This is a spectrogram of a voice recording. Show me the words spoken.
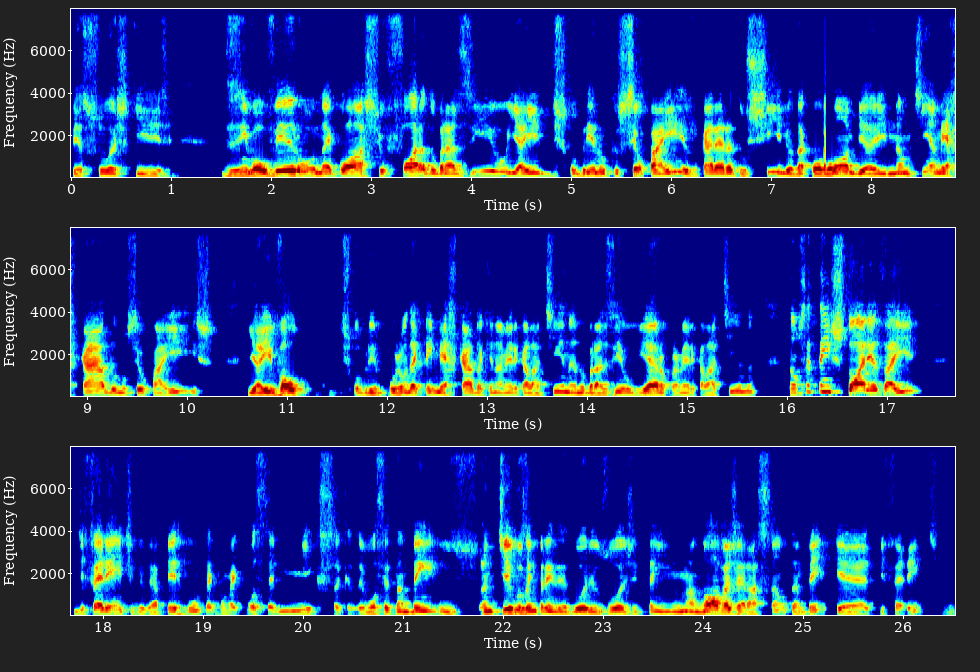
pessoas que desenvolveram o negócio fora do Brasil e aí descobriram que o seu país, o cara era do Chile ou da Colômbia e não tinha mercado no seu país, e aí descobriram por onde é que tem mercado aqui na América Latina, no Brasil, vieram para a América Latina. Então você tem histórias aí diferentes. Quer dizer, a pergunta é como é que você mixa, quer dizer, você também os antigos empreendedores hoje têm uma nova geração também que é diferente, né?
